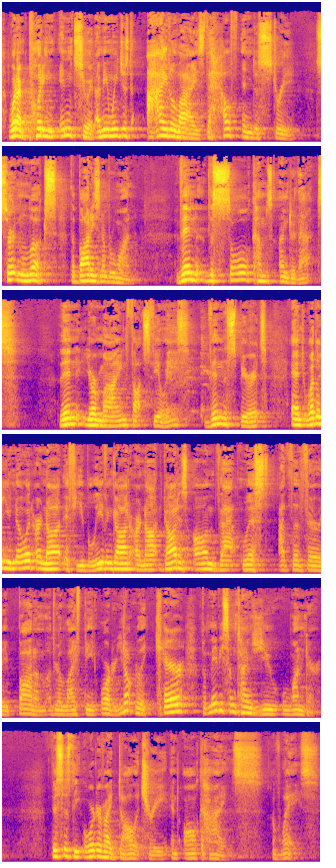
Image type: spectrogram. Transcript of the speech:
what I'm putting into it. I mean, we just idolize the health industry, certain looks, the body's number one. Then the soul comes under that. Then your mind, thoughts, feelings then the Spirit. And whether you know it or not, if you believe in God or not, God is on that list at the very bottom of your life being ordered. You don't really care, but maybe sometimes you wonder. This is the order of idolatry in all kinds of ways.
